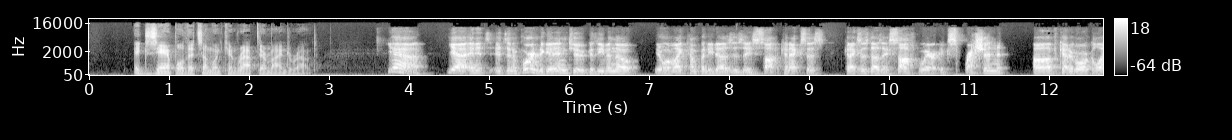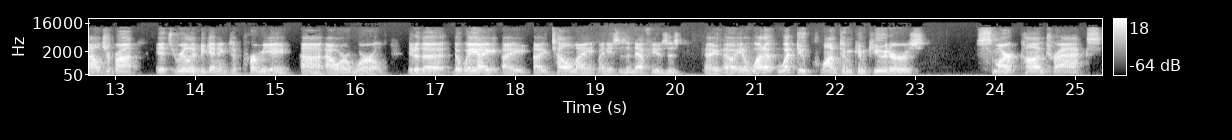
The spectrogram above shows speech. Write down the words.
example that someone can wrap their mind around yeah yeah and it's it's an important to get into because even though you know what my company does is a so- Conexus Conexus does a software expression of categorical algebra it's really beginning to permeate uh, our world you know the the way I, I i tell my my nieces and nephews is uh, you know, what what do quantum computers, smart contracts,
